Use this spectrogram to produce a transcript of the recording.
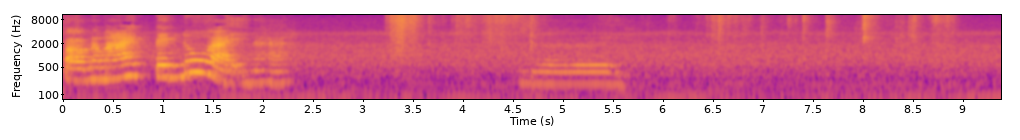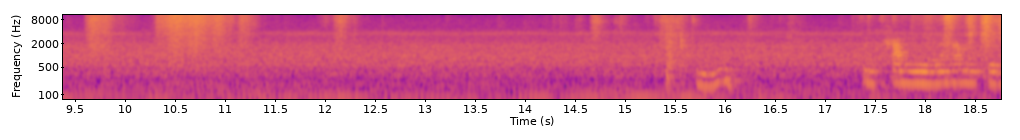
ปอกหน่อไม้เป็นด้วยนะคะ มันคำนี้นะคะ มันเป็น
